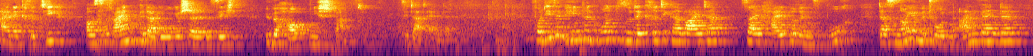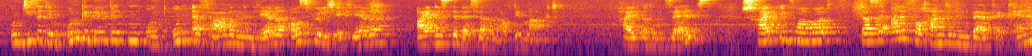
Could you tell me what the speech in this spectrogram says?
eine Kritik aus rein pädagogischer Sicht überhaupt nicht stand. Zitat Ende. Vor diesem Hintergrund, so der Kritiker weiter, sei Halperins Buch, das neue Methoden anwende und diese dem ungebildeten und unerfahrenen Lehrer ausführlich erkläre, eines der besseren auf dem Markt. Halperin selbst schreibt im Vorwort, dass er alle vorhandenen Werke kenne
